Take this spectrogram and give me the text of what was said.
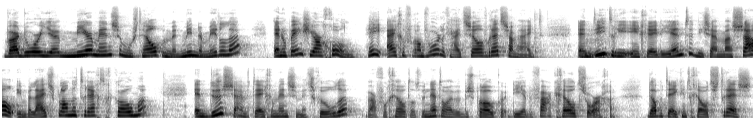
waardoor je meer mensen moest helpen met minder middelen. En opeens jargon. hey, eigen verantwoordelijkheid, zelfredzaamheid. En die drie ingrediënten die zijn massaal in beleidsplannen terechtgekomen. En dus zijn we tegen mensen met schulden, waarvoor geld dat we net al hebben besproken, die hebben vaak geldzorgen. Dat betekent geldstress.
